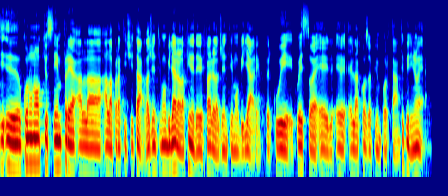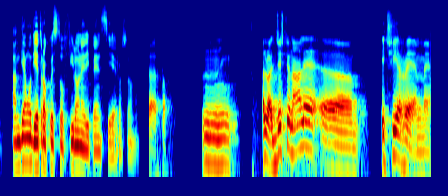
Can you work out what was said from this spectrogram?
eh, con un occhio sempre alla, alla, praticità. L'agente immobiliare alla fine deve fare l'agente immobiliare, per cui questa è, è, è, la cosa più importante. Quindi noi andiamo dietro a questo filone di pensiero. Insomma. Certo. Mm, allora, il gestionale... Eh e CRM.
